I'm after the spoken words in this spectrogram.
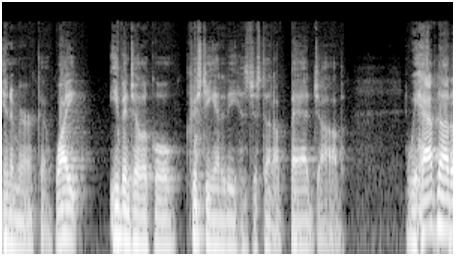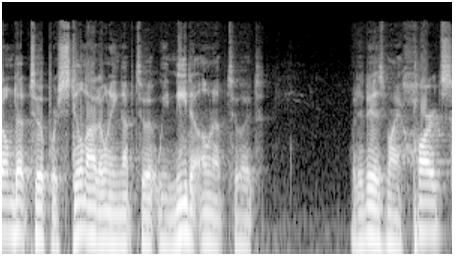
in America. White evangelical Christianity has just done a bad job. We have not owned up to it. We're still not owning up to it. We need to own up to it. But it is my heart's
